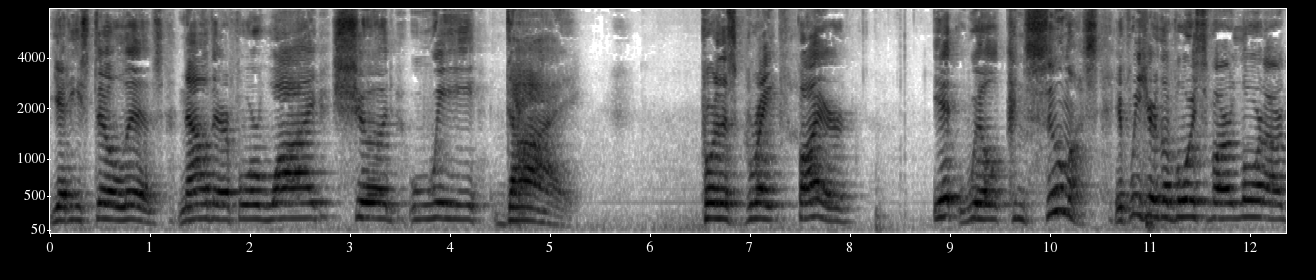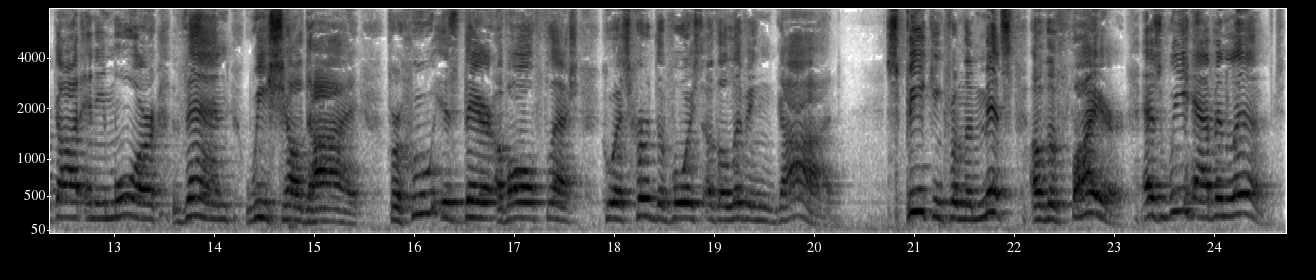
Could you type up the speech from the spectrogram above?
yet he still lives. Now therefore, why should we die? For this great fire, it will consume us. If we hear the voice of our Lord our God anymore, then we shall die. For who is there of all flesh who has heard the voice of the living God, speaking from the midst of the fire, as we have and lived?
